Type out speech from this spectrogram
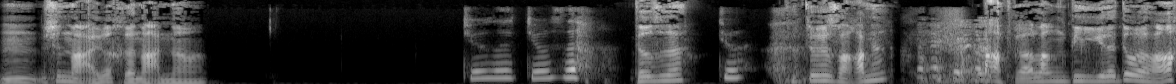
嗯，是哪一个河南呢？就是就是就是就就是啥呢？大特浪滴的，就是啥？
